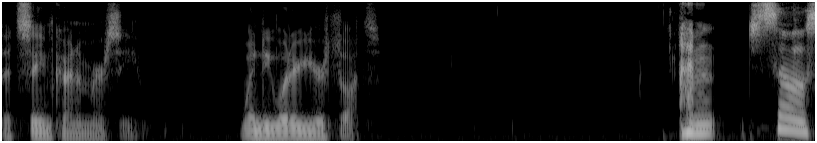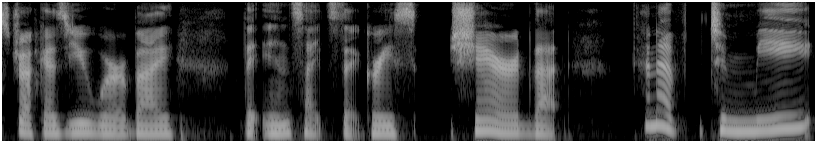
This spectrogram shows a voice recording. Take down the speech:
that same kind of mercy. Wendy, what are your thoughts? I'm so struck as you were by the insights that Grace shared that kind of to me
